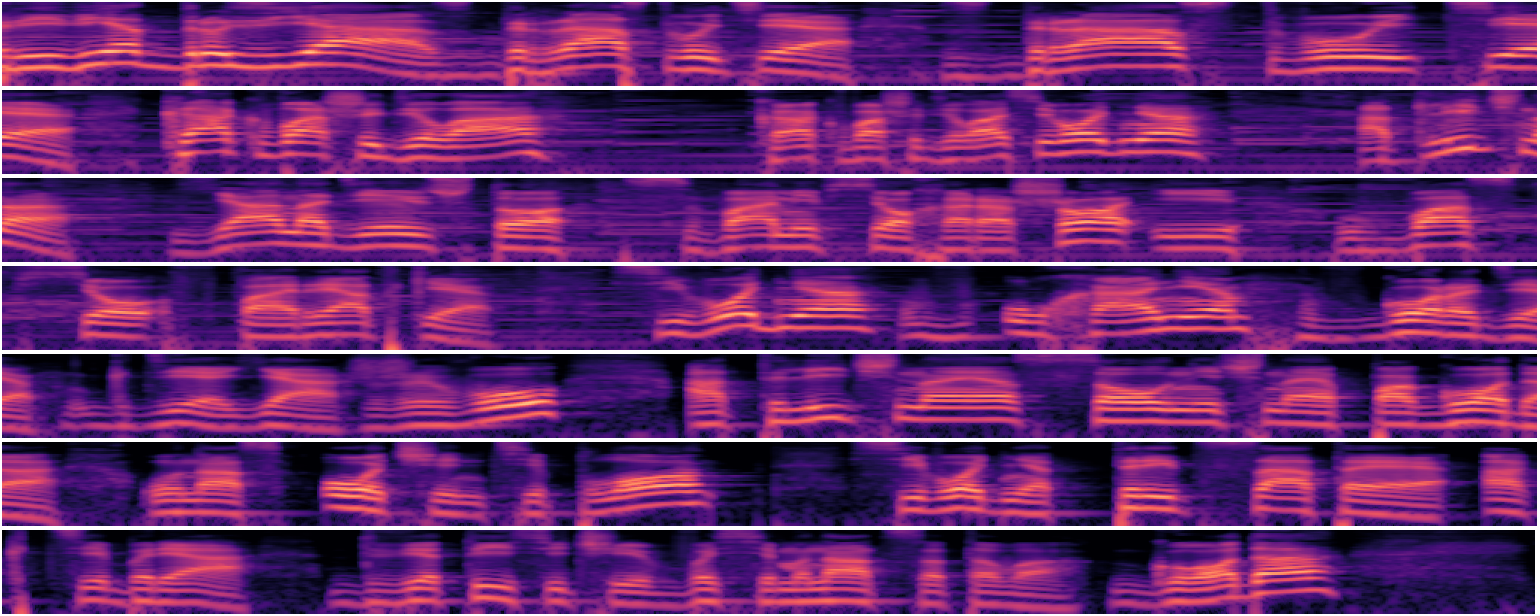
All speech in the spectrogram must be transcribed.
Привет, друзья! Здравствуйте! Здравствуйте! Как ваши дела? Как ваши дела сегодня? Отлично! Я надеюсь, что с вами все хорошо и у вас все в порядке. Сегодня в Ухане, в городе, где я живу, отличная солнечная погода. У нас очень тепло. Сегодня 30 октября 2018 года.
